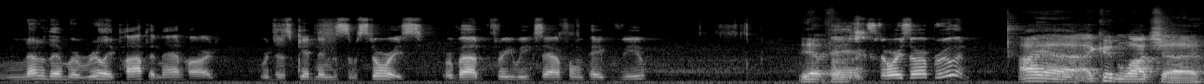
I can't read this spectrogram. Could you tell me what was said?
none of them are really popping that hard. We're just getting into some stories. We're about three weeks out from the pay per view, yeah from, and stories are brewing. i uh i couldn't watch uh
